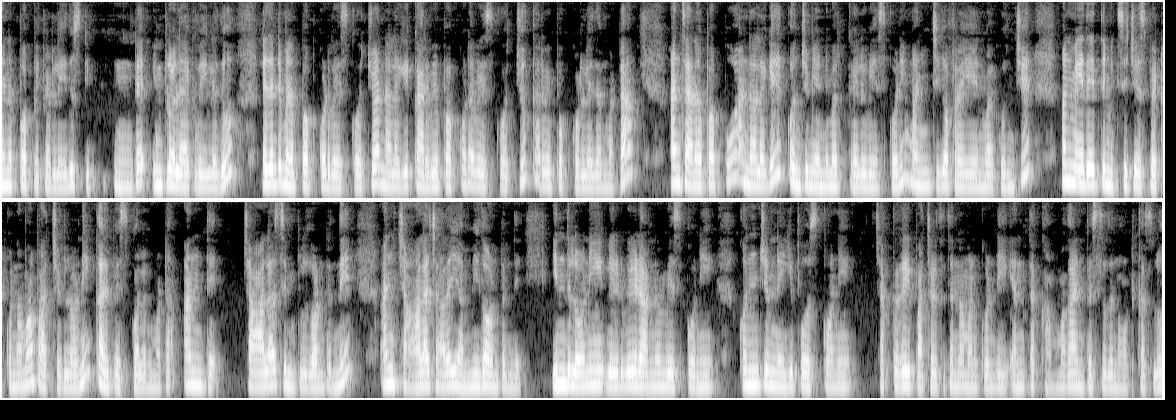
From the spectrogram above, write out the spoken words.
మినప్పప్పు ఇక్కడ లేదు స్కిప్ అంటే ఇంట్లో లేక వేయలేదు. లేదంటే మినప్పప్పు కూడా వేసుకోవచ్చు అండ్ అలాగే కరివేపాకు కూడా వేసుకోవచ్చు. కరివేపాకు కూడా లేదనమాట. అండ్ శనగపప్పు అండ్ అలాగే కొంచెం ఎండుమిరపకాయలు వేసుకొని మంచిగా ఫ్రై అయిన వరకు ఉంచి మనం ఏదైతే మిక్సీ చేసి పెట్టుకున్నామో ఆ పచ్చడిలోని కలిపేసుకోవాలన్నమాట. అంతే. చాలా సింపుల్గా ఉంటుంది. అండ్ చాలా చాలా యమ్మీగా ఉంటుంది. ఇందులోని వేడివేడి అన్నం వేసుకొని కొంచెం నెయ్యి పోసుకొని చక్కగా ఈ పచ్చడితో తిన్నాం అనుకోండి ఎంత కమ్మగా అనిపిస్తుందో నోటికి అసలు.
